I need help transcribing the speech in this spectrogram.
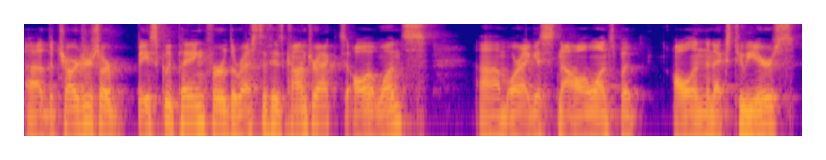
Uh, the Chargers are basically paying for the rest of his contract all at once, um, or I guess not all at once, but all in the next two years.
